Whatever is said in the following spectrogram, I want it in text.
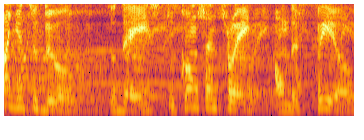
Want you to do today is to concentrate on the feel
